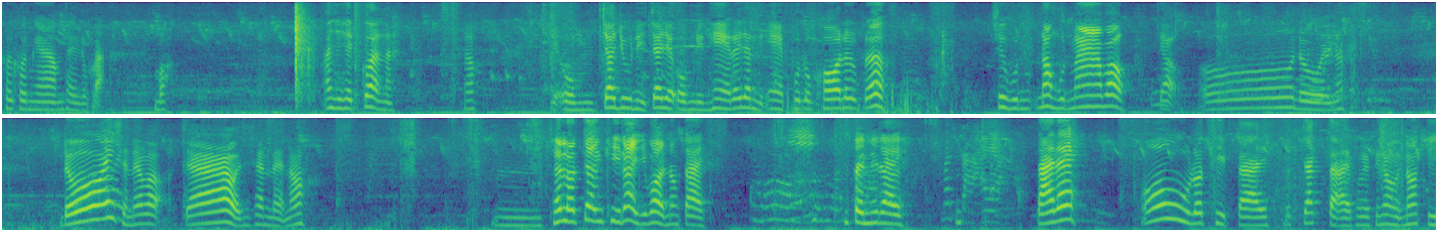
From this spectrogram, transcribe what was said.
คนคนงามไทยลูกละบอกอันจะเฮ็ดก้อนนะเนาะอย่าอมเจ้าอยู่นี่เจ้าอย่าอมดินแห่แล้วยันดินแห่พูดลงคอแล้วลูกเด้อชื่อบุญน้องบุญมาบ่เจ้าโอ้โดยเนาะโดยฉันได้บ่เจ้าฉันแหละเนาะอืมใช้รถเจ้ายังขี่ได้อยู่บ่น้องตายมันเป็นนี่ใดมันตายอะ ตายเลยโอ้รถถีบตายรถจักรตายพ่อแม่พี่น้องเนาะตี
